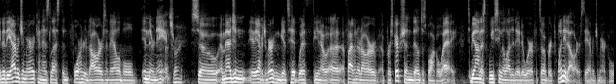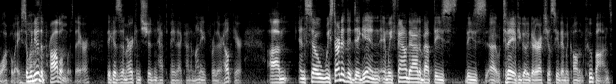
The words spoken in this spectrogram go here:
you know, the average American has less than $400 available in their name. That's right. So imagine the average American gets hit with, you know, a, $500 prescription, they'll just walk away. To be honest, we've seen a lot of data where if it's over $20, the average American will walk away. So wow. we knew the problem was there because Americans shouldn't have to pay that kind of money for their health care. Um, and so we started to dig in and we found out about these, these uh, today, if you go to GoodRx, you'll see them, we call them coupons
